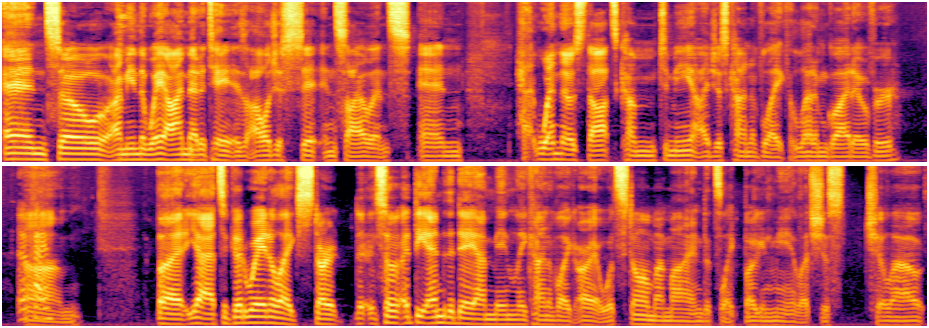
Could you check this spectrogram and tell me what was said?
And so, I mean, the way I meditate is I'll just sit in silence and ha- when those thoughts come to me, I just kind of like let them glide over. Okay. Um, but yeah, it's a good way to like start. So at the end of the day, I'm mainly kind of like, all right, what's still on my mind that's like bugging me? Let's just chill out,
